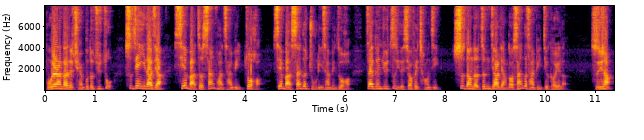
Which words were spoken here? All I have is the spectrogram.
不会让大家全部都去做，是建议大家先把这三款产品做好，先把三个主力产品做好，再根据自己的消费场景，适当的增加两到三个产品就可以了。实际上，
